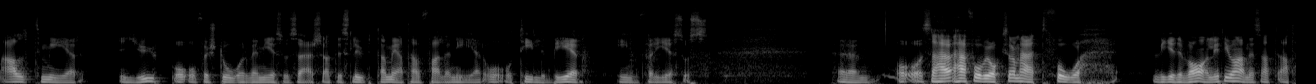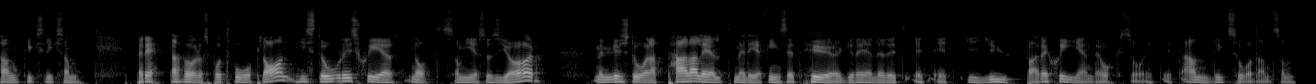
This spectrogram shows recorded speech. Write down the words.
allt mer djup och, och förstår vem Jesus är så att det slutar med att han faller ner och, och tillber inför Jesus. Um, och, och, så här, här får vi också de här två, vilket är vanligt i Johannes, att, att han tycks liksom berätta för oss på två plan. Historiskt sker något som Jesus gör, men vi förstår att parallellt med det finns ett högre eller ett, ett, ett djupare skeende också, ett, ett andligt sådant som,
